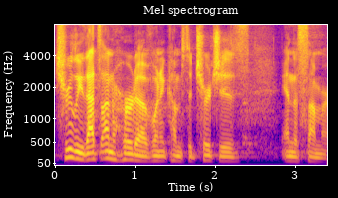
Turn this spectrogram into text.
truly, that's unheard of when it comes to churches in the summer.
